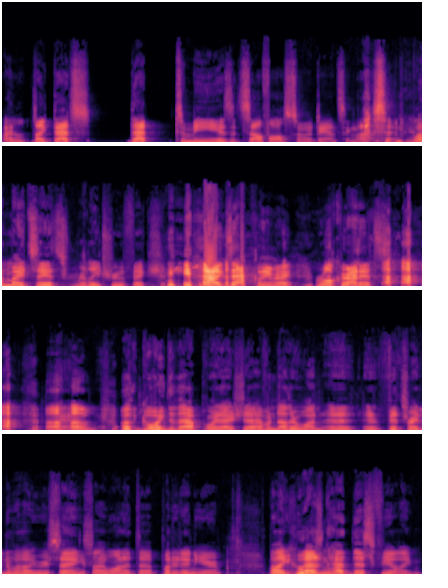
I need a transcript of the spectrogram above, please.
I like that's that to me is itself also a dancing lesson. One might say it's really true fiction. yeah, exactly, right? Roll credits. um, going to that point, actually, I have another one, and it, it fits right into what you were saying, so I wanted to put it in here. But like, who hasn't had this feeling?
